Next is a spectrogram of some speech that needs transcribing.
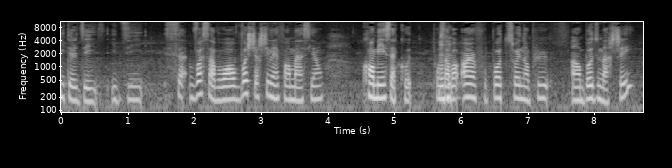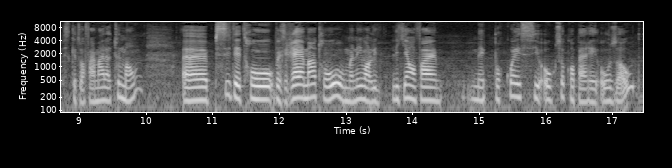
ils te le disent. Ils disent ça, va savoir, va chercher l'information, combien ça coûte. Pour Mhm. savoir, un, il ne faut pas que tu sois non plus en bas du marché, parce que tu vas faire mal à tout le monde. Euh, Puis si tu es trop, vraiment trop haut, les, clients vont faire Mais pourquoi est si haut que ça comparé aux autres?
